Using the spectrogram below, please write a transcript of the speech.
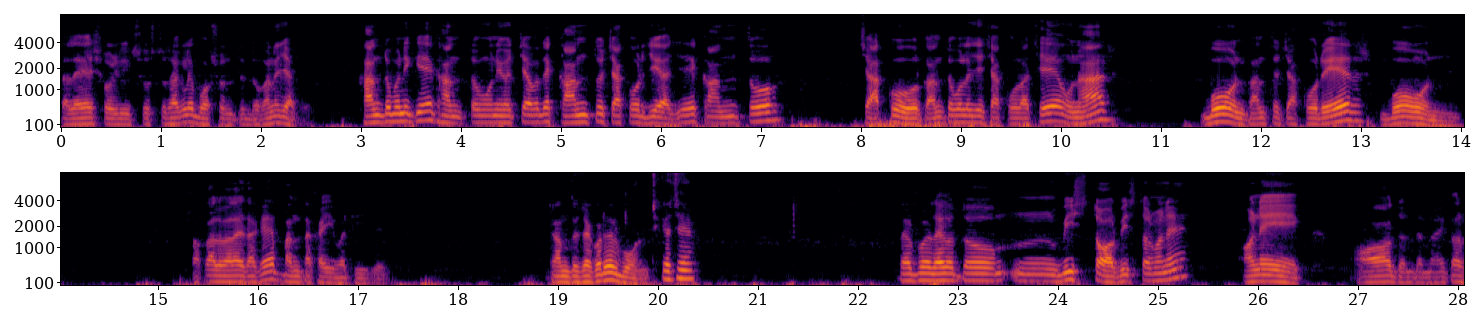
তাহলে শরীর সুস্থ থাকলে বসন্তের দোকানে যাবে। কান্তমণিকে কান্তমণি হচ্ছে আমাদের কান্ত চাকর যে আছে, কান্ত চাকর, কান্ত বলে যে চাকর আছে, ওনার বোন, কান্ত চাকরের বোন। সকালবেলায় তাকে পান্তা খাইয়ে পাঠিয়েছে। কান্ত চাকরের বোন, ঠিক আছে? তারপরে দেখো তো বিস্তর বিস্তর মানে অনেক অদন্ত নয় কর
